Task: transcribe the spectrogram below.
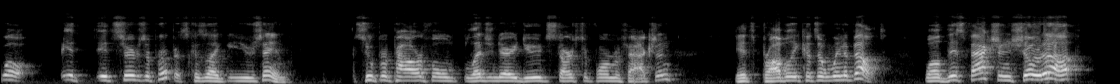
Well, it it serves a purpose because, like you were saying, super powerful, legendary dude starts to form a faction. It's probably because of win a belt. Well, this faction showed up,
